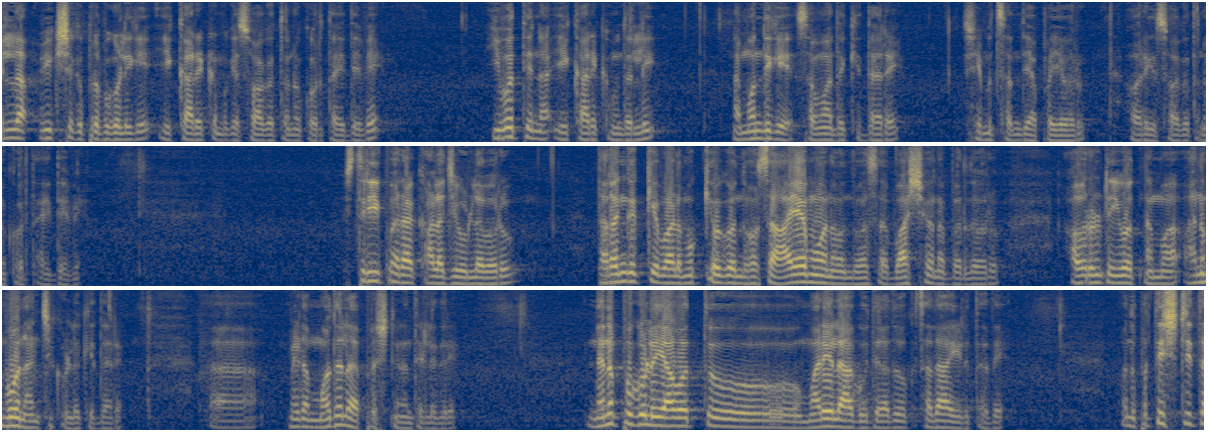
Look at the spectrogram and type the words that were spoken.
ಎಲ್ಲ ವೀಕ್ಷಕ ಪ್ರಭುಗಳಿಗೆ ಈ ಕಾರ್ಯಕ್ರಮಕ್ಕೆ ಸ್ವಾಗತವನ್ನು ಕೋರ್ತಾ ಇದ್ದೇವೆ. ಇವತ್ತಿನ ಈ ಕಾರ್ಯಕ್ರಮದಲ್ಲಿ ನಮ್ಮೊಂದಿಗೆ ಸಂವಾದಕ್ಕಿದ್ದಾರೆ ಶ್ರೀಮತಿ ಸಂಧ್ಯಾಪಯ್ಯವರು ಅವರಿಗೆ ಸ್ವಾಗತವನ್ನು ಕೋರ್ತಾ ಇದ್ದೇವೆ. ಸ್ತ್ರೀಪರ ಕಾಳಜಿ ಉಳ್ಳವರು, ತರಂಗಕ್ಕೆ ಭಾಳ ಮುಖ್ಯವಾಗಿ ಒಂದು ಹೊಸ ಆಯಾಮವನ್ನು, ಒಂದು ಹೊಸ ಭಾಷ್ಯವನ್ನು ಬರೆದವರು ಅವರಂಟು ಇವತ್ತು ನಮ್ಮ ಅನುಭವನ ಹಂಚಿಕೊಳ್ಳಕ್ಕಿದ್ದಾರೆ ಮೇಡಮ್ ಮೊದಲ ಪ್ರಶ್ನೆ ಅಂತ ಹೇಳಿದರೆ, ನೆನಪುಗಳು ಯಾವತ್ತೂ ಮರೆಯಲಾಗುವುದಿಲ್ಲ, ಅದು ಸದಾ ಇರ್ತದೆ. ಒಂದು ಪ್ರತಿಷ್ಠಿತ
